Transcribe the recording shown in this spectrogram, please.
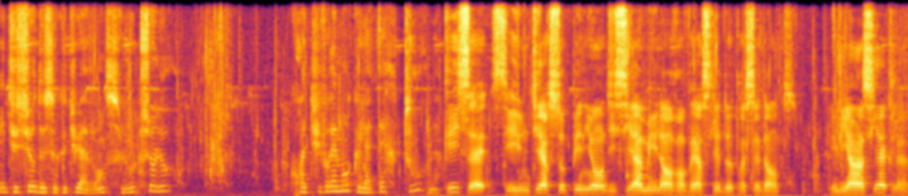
Es-tu sûr de ce que tu avances, Luciolo? Crois-tu vraiment que la Terre tourne? Qui sait si une tierce opinion d'ici à mille ans renverse les deux précédentes? Il y a un siècle,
